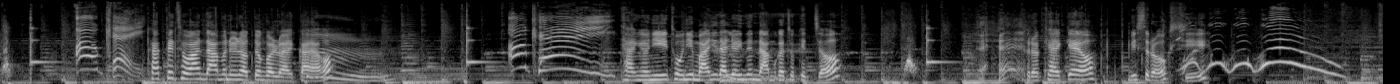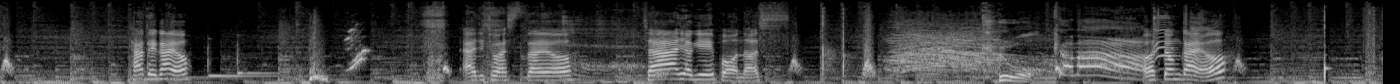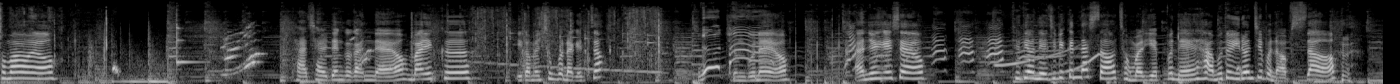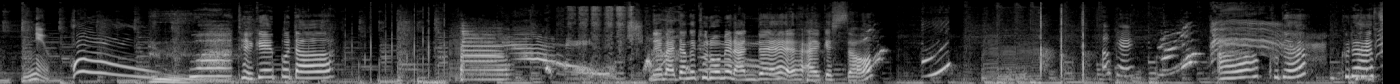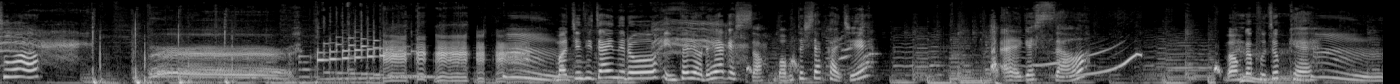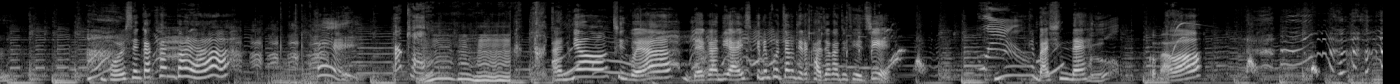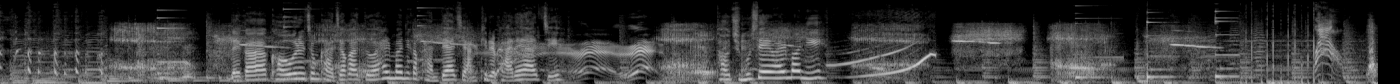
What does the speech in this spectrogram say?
카페트와 나무는 어떤 걸로 할까요? 당연히 돈이 많이 달려 있는 나무가 좋겠죠? 그렇게 할게요. 미스 록씨. 다 돼가요. 아주 좋았어요. 자, 여기 보너스. Cool. Come on. 어떤가요? 고마워요. 다 잘 된 것 같네요. 마이크, 이거면 충분하겠죠? 충분해요. 안녕히 계세요. 드디어 내 집이 끝났어. 정말 예쁘네. 아무도 이런 집은 없어. 와, 되게 예쁘다. 내 마당에 들어오면 안 돼. 알겠어? 아, 그래? 그래, 좋아. 멋진 디자인으로 인테리어를 해야겠어. 뭐부터 시작하지? 알겠어. 뭔가 부족해. 뭘 생각한 거야? Hey. 안녕, 친구야. 내가 네 아이스크림 포장지를 가져가도 되지? 음, 맛있네. 고마워. 내가 거울을 좀 가져가도 할머니가 반대하지 않기를 바래야지. 더 주무세요, 할머니.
